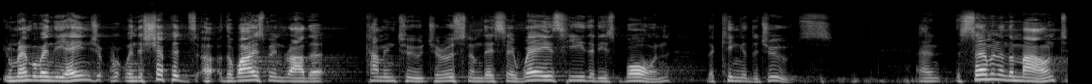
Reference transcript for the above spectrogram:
You remember when the angel, when the shepherds, uh, the wise men rather, come into Jerusalem, they say, Where is he that is born the King of the Jews. And the Sermon on the Mount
